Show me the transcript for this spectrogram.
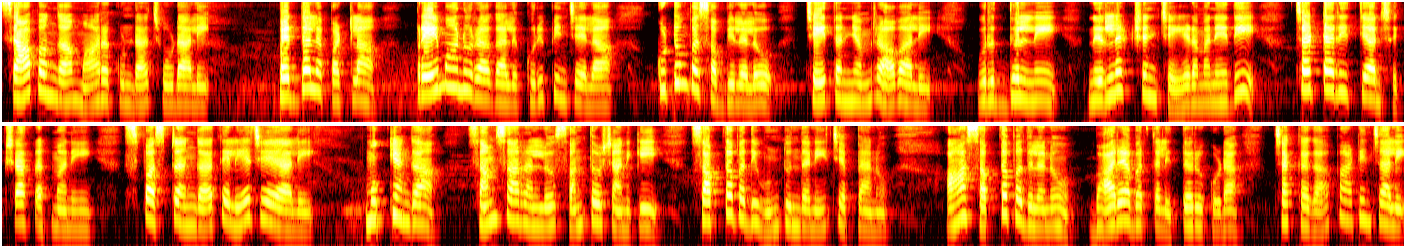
శాపంగా మారకుండా చూడాలి. పెద్దల పట్ల ప్రేమానురాగాలు కురిపించేలా కుటుంబ సభ్యులలో చైతన్యం రావాలి. వృద్ధుల్ని నిర్లక్ష్యం చేయడం అనేది చట్టరీత్యా శిక్షార్హమని స్పష్టంగా తెలియజేయాలి. ముఖ్యంగా సంసారంలో సంతోషానికి సప్తపది ఉంటుందని చెప్పాను. ఆ సప్తపదులను భార్యాభర్తలిద్దరూ కూడా చక్కగా పాటించాలి.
